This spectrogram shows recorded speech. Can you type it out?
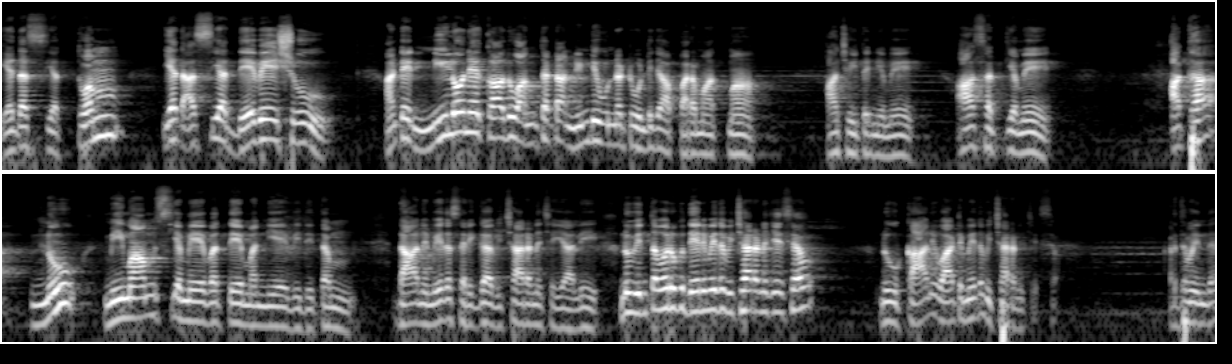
యదస్యత్వం యదస్య దేవేషు. అంటే నీలోనే కాదు అంతటా నిండి ఉన్నటువంటిది ఆ పరమాత్మ. ఆ చైతన్యమే ఆ సత్యమే. అథ ను మీమాంస్యమేవతే మన్యే విదితం. దాని మీద సరిగ్గా విచారణ చేయాలి. నువ్వు ఇంతవరకు దేని మీద విచారణ చేశావు? నువ్వు కాని వాటి మీద విచారణ చేశావు. అర్థమైందా?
